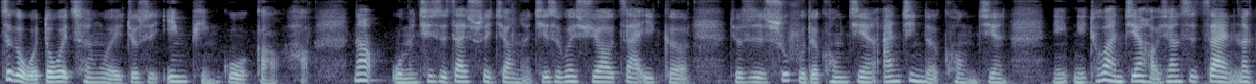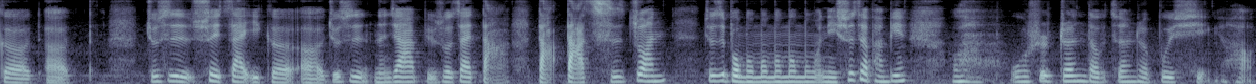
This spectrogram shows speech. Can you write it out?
这个我都会称为就是音频过高。好，那我们其实，在睡觉呢，其实会需要在一个就是舒服的空间、安静的空间。你你突然间好像是在那个呃，就是睡在一个呃，就是人家比如说在打打打瓷砖，就是嘣嘣嘣嘣嘣嘣，你睡在旁边，哇！我是真的真的不行，好，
